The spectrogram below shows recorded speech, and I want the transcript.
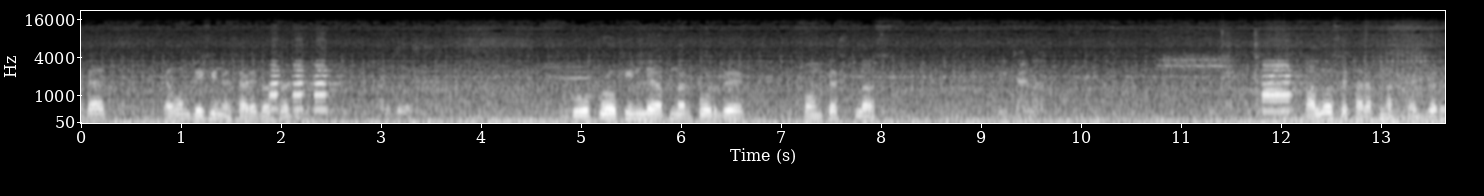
এটা তেমন বেশি না সাড়ে দশ হাজার। গোপ্রো কিনলে আপনার পড়বে পঞ্চাশ প্লাস ভালো আছে খারাপ না একবারে।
